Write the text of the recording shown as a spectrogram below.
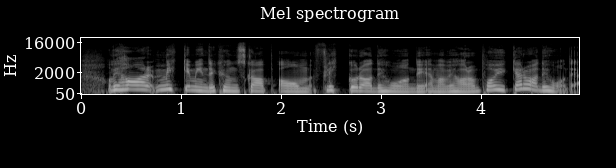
Och vi har mycket mindre kunskap om flickor och ADHD än vad vi har om pojkar och ADHD.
